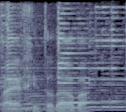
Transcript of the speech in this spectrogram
ביי, אחי, תודה רבה.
